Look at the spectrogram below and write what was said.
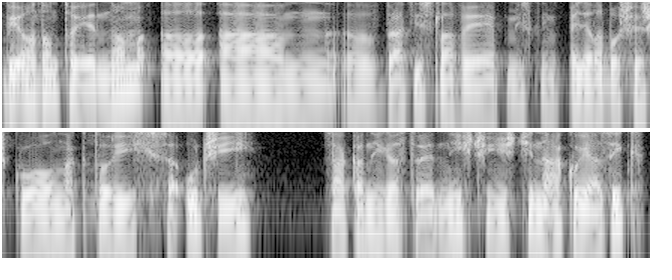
viem o tomto jednom e, a v Bratislave je myslím 5 alebo 6 škôl, na ktorých sa učí základných a stredných čínština ako jazyk.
